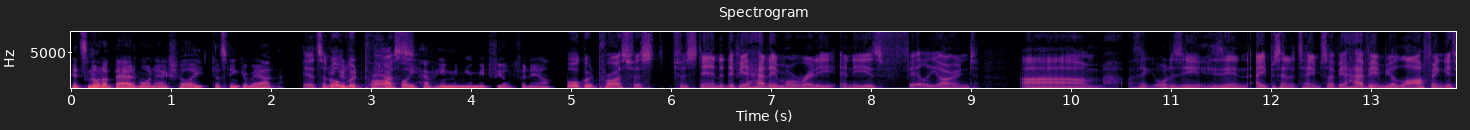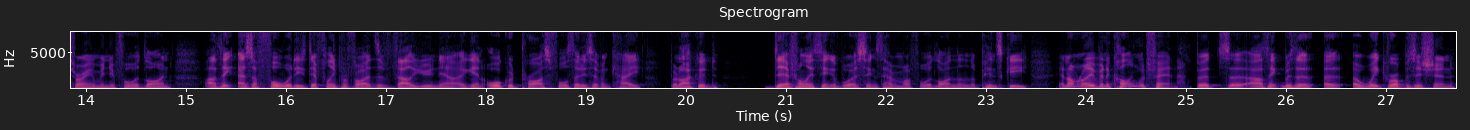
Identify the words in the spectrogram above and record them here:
it's not a bad one actually to think about. It's an You awkward price. Happily have him in your midfield for now. awkward price for for standard. If you had him already, and he is fairly owned, um, I think what is he? He's in eight percent of teams. So if you have him, you're laughing. You're throwing him in your forward line. I think as a forward, he definitely provides value. Now again, awkward price, four thirty seven k. But I could definitely think of worse things to have in my forward line than Lipinski. And I'm not even a Collingwood fan, but uh, I think with a, a, a weaker opposition,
